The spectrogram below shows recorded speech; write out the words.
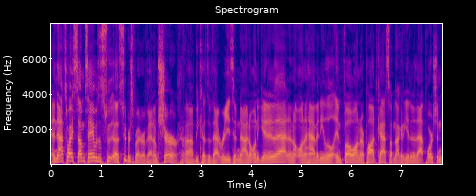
And that's why some say it was a, su- a super spreader event. I'm sure uh, because of that reason. Now I don't want to get into that. and I don't want to have any little info on our podcast, so I'm not going to get into that portion.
